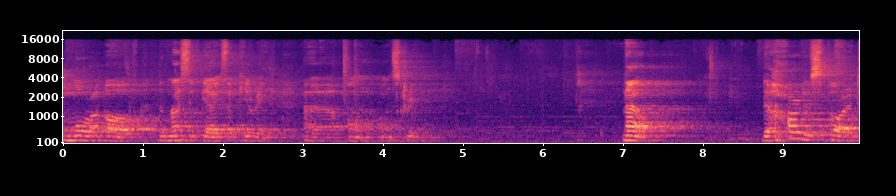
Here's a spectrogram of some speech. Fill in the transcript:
more of the massive guys appearing uh, on, on screen. Now, the hardest part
